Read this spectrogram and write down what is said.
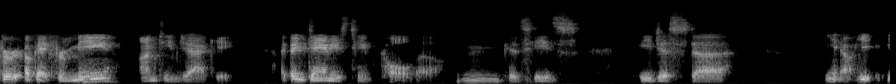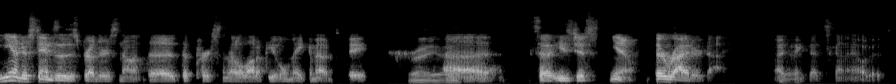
For okay, for me, I'm Team Jackie. I think Danny's Team Cole though, because mm. he's he just uh, you know he he understands that his brother is not the the person that a lot of people make him out to be. Right. right. Uh, so he's just, you know, they're ride or die. I yeah. think that's kind of how it is.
